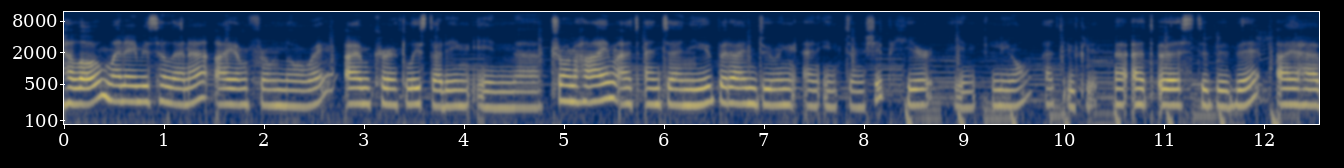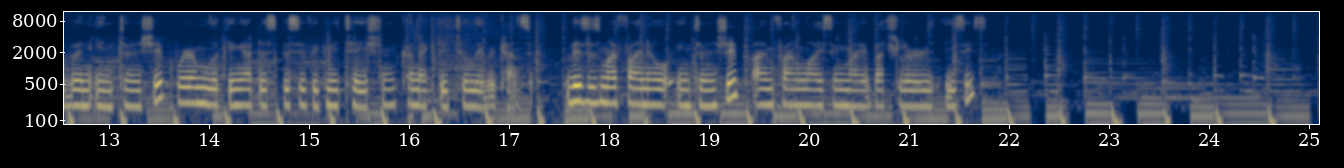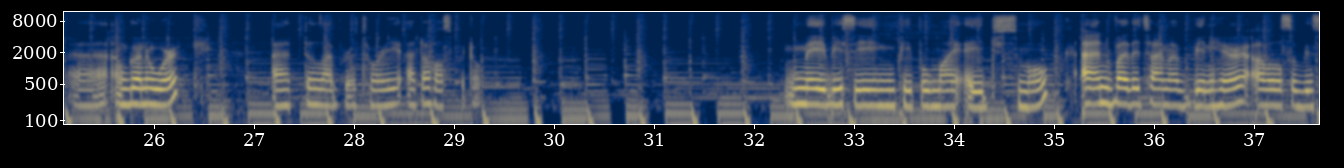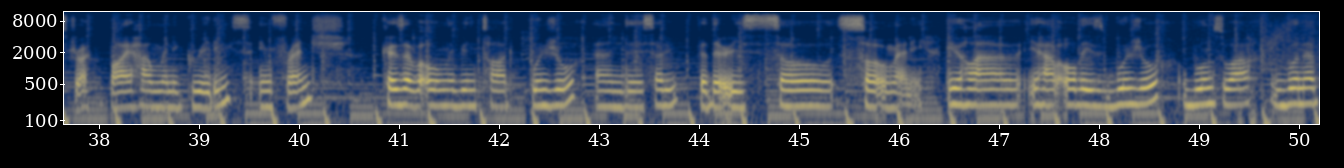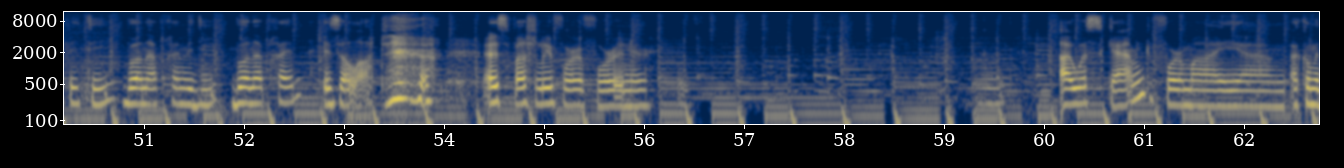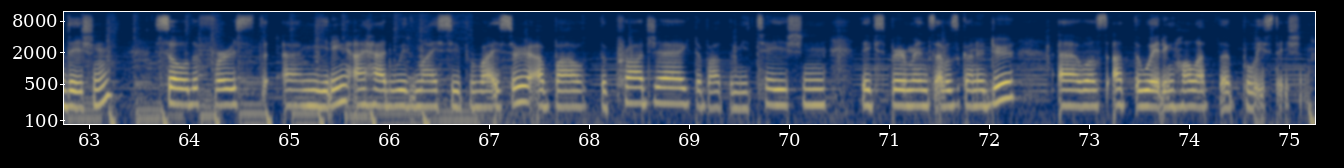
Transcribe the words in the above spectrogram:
hello, my name is Helena. I am from Norway. I am currently studying in uh, Trondheim at NTNU, but I'm doing an internship here in Lyon at UCLI. Uh, at ÖSTBB, I have an internship where I'm looking at a specific mutation connected to liver cancer. This is my final internship. I'm finalizing my bachelor thesis. Uh, I'm gonna work at the laboratory at the hospital. Maybe seeing people my age smoke. And by the time I've been here, I've also been struck by how many greetings in French because I've only been taught bonjour and uh, salut, but there is so, so many. You have, you have all these bonjour, bonsoir, bon appétit, bon après-midi, bon après It's a lot, especially for a foreigner. I was scammed for my um, accommodation. So the first uh, meeting I had with my supervisor about the project, about the mutation, the experiments I was gonna do uh, was at the waiting hall at the police station.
